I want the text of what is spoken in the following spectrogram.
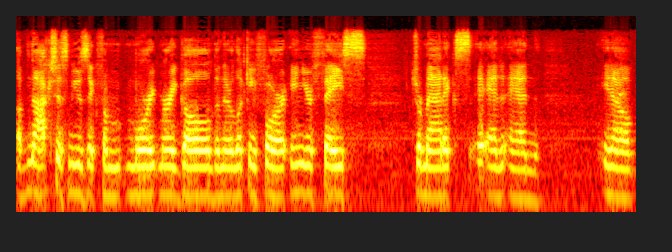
obnoxious music from Murray, Murray Gold, and they're looking for in-your-face dramatics, and and you know,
